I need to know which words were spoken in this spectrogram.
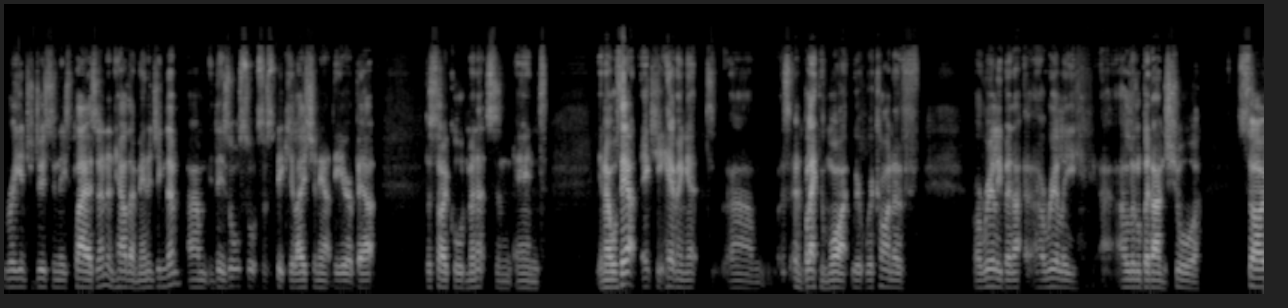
reintroducing these players in and how they're managing them. Um, there's all sorts of speculation out there about the so-called minutes and and you know without actually having it um, in black and white we're, we're kind of a really bit a really a little bit unsure so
